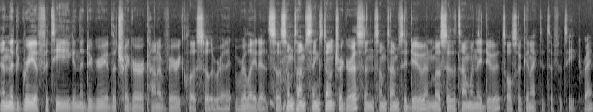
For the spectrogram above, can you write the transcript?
and the degree of fatigue and the degree of the trigger are kind of very closely re- related. So sometimes things don't trigger us, and sometimes they do, and most of the time when they do, it's also connected to fatigue, right?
